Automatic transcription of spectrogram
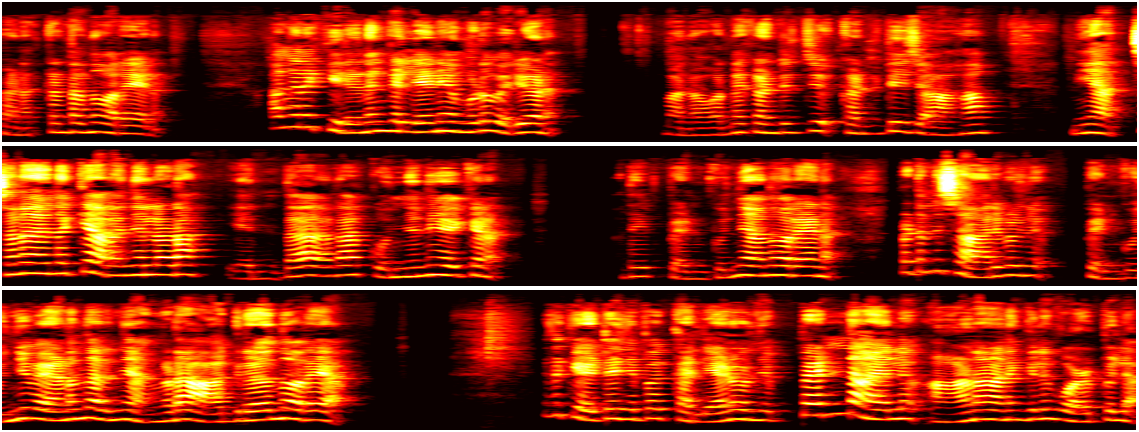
പിണക്കണ്ടെന്ന് പറയണം. അങ്ങനെ കിരണും കല്യാണി അങ്ങോട്ട് വരുവാണ്. മനോഹറിനെ കണ്ടിട്ട് കണ്ടിട്ട് ആഹാ നീ അച്ഛനാ എന്നൊക്കെ അറിഞ്ഞല്ലോടാ. എന്താടാ കുഞ്ഞെന്ന് ചോദിക്കണം. അതെ പെൺകുഞ്ഞാന്ന് പറയണം. പെട്ടെന്ന് ശാരി പറഞ്ഞു പെൺകുഞ്ഞ് വേണമെന്നറിഞ്ഞ് ഞങ്ങളുടെ ആഗ്രഹം എന്ന് പറയാം. ഇത് കേട്ട് കഴിഞ്ഞപ്പോൾ കല്യാണം പറഞ്ഞു പെണ്ണായാലും ആണാണെങ്കിലും കുഴപ്പമില്ല.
